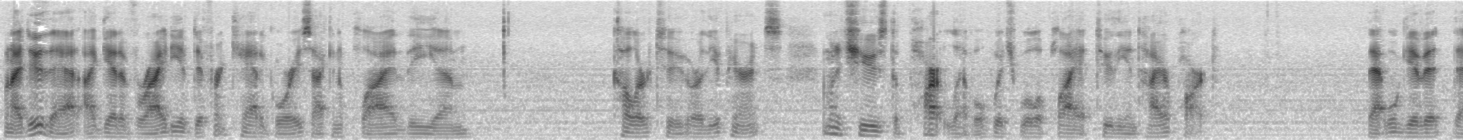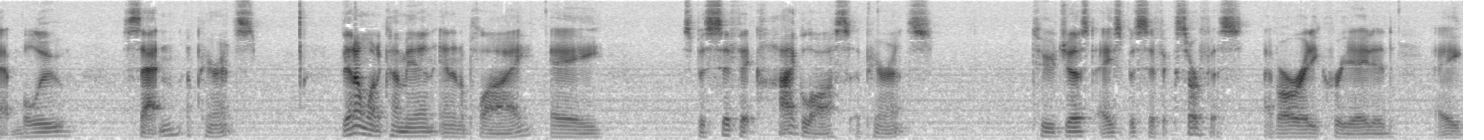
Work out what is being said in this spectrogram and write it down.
When I do that, I get a variety of different categories I can apply the um, color to, or the appearance. I'm going to choose the part level, which will apply it to the entire part. That will give it that blue satin appearance. Then I want to come in and apply a specific high gloss appearance to just a specific surface. I've already created a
